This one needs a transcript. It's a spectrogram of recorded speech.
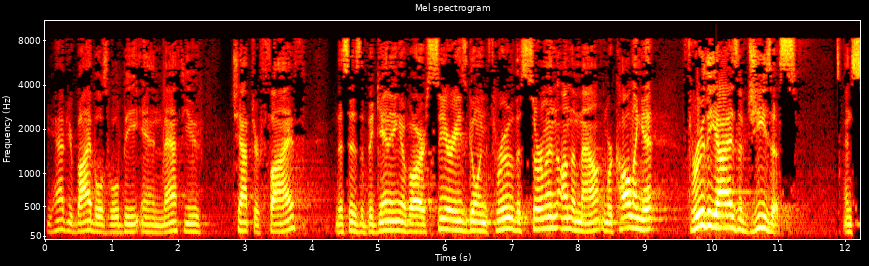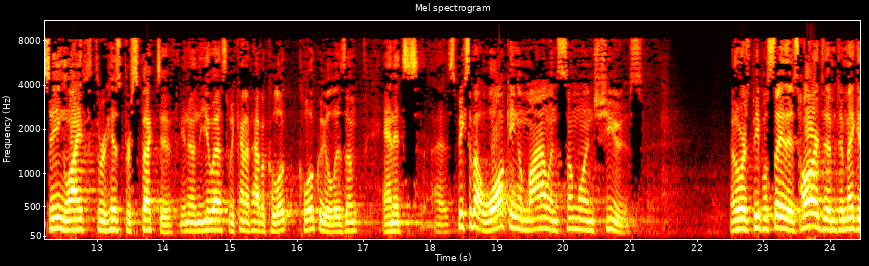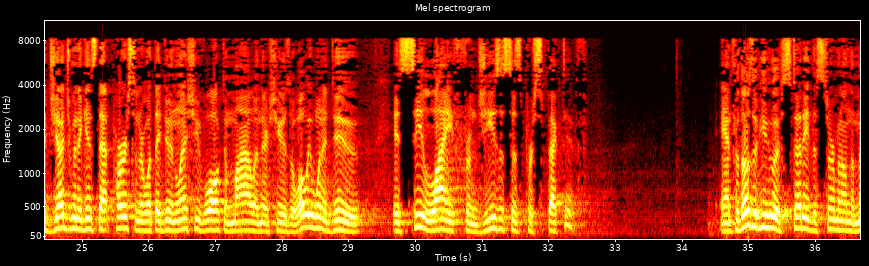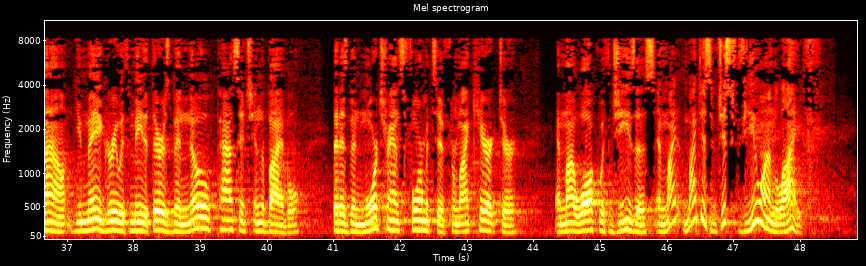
If you have your Bibles, we'll be in Matthew chapter 5. This is the beginning of our series going through the Sermon on the Mount, and we're calling it Through the Eyes of Jesus and seeing life through his perspective. You know, in the U.S., we kind of have a colloquialism, and uh, it speaks about walking a mile in someone's shoes. In other words, people say that it's hard to, to make a judgment against that person or what they do unless you've walked a mile in their shoes. But what we want to do is see life from Jesus' perspective. And for those of you who have studied the Sermon on the Mount, you may agree with me that there has been no passage in the Bible that has been more transformative for my character and my walk with Jesus and my, my just, just view on life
